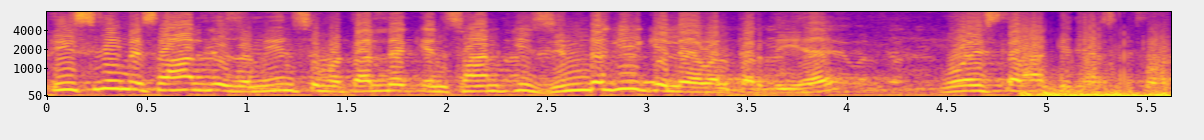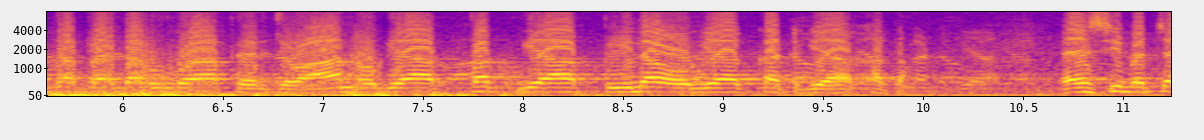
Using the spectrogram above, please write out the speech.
تیسری مثال جو زمین سے متعلق انسان کی زندگی کے لیول پر دی ہے، وہ اس طرح کی جیسے پودا پیدا ہوا، پھر جوان ہو گیا، پک گیا، پیلا ہو گیا، کٹ گیا، ختم۔ ایسی بچہ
